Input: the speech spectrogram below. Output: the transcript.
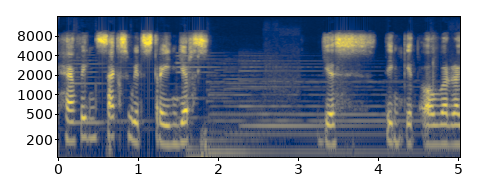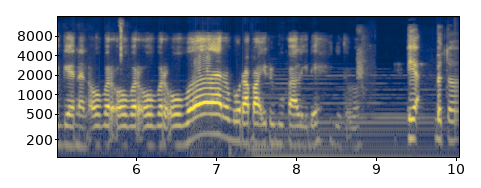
having sex with strangers. Just think it over again and over over over over. Berapa ribu kali deh gitu loh. Iya betul.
